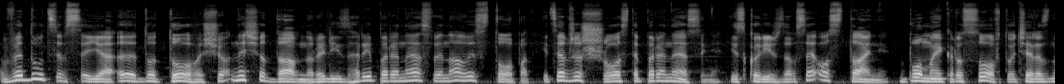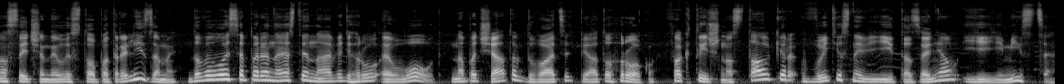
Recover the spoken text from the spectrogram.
Веду це все я е, до того, що нещодавно реліз гри перенесли на листопад, і це вже шосте перенесення, і скоріш за все останнє. Бо Microsoft через насичений листопад релізами довелося перенести навіть гру Evolved на початок 25-го року. Фактично, Stalker витіснив її та зайняв її місце.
